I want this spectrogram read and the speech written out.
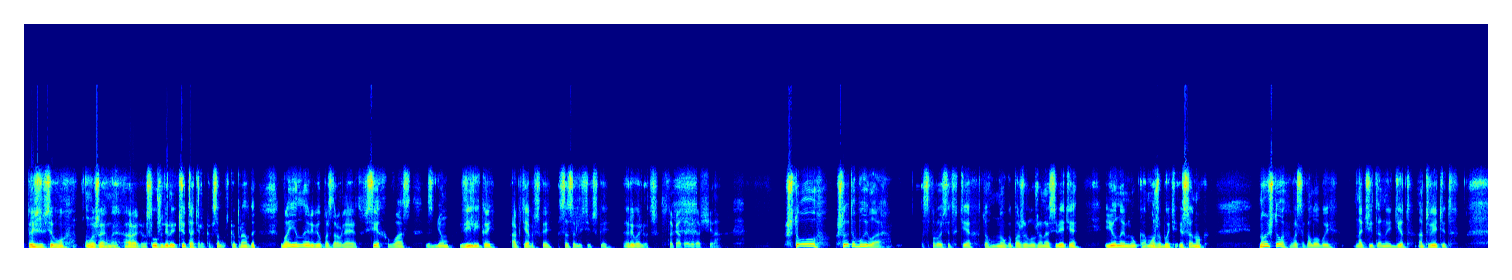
Прежде всего, уважаемые радиослушатели, читатели «Комсомольской правды», военное ревю поздравляет всех вас с Днем Великой Октябрьской социалистической революции. 105-я годовщина. Что, что это было? Спросит тех, кто много пожил уже на свете, юный внук, а может быть и сынок. Ну и что, высоколобый, начитанный дед ответит.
